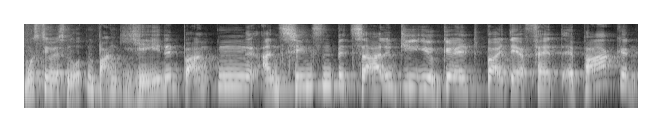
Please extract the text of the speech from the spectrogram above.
muss die US-Notenbank jenen Banken an Zinsen bezahlen, die ihr Geld bei der Fed parken.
